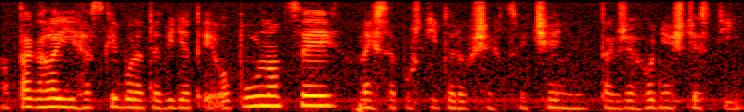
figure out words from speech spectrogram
a takhle ji hezky budete vidět i o půlnoci, než se pustíte do všech cvičení. Takže hodně štěstí.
